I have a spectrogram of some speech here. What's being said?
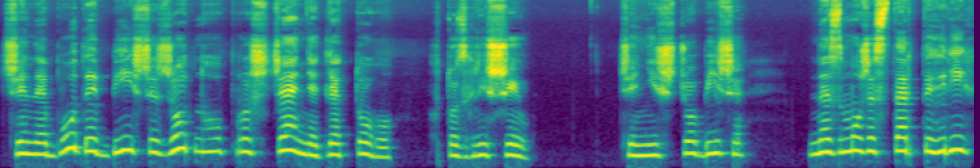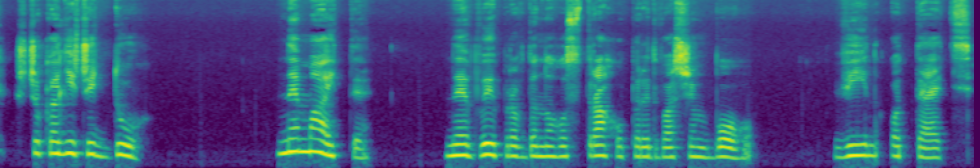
Чи не буде більше жодного прощення для того, хто згрішив? Чи ніщо більше не зможе стерти гріх, що калічить дух? Не майте невиправданого страху перед вашим Богом. Він Отець,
